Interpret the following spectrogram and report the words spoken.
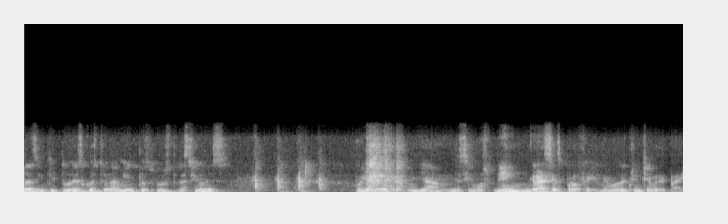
dudas, inquietudes, cuestionamientos, frustraciones. O ya, decimos, bien, gracias, profe, me hemos hecho un chévere pay.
